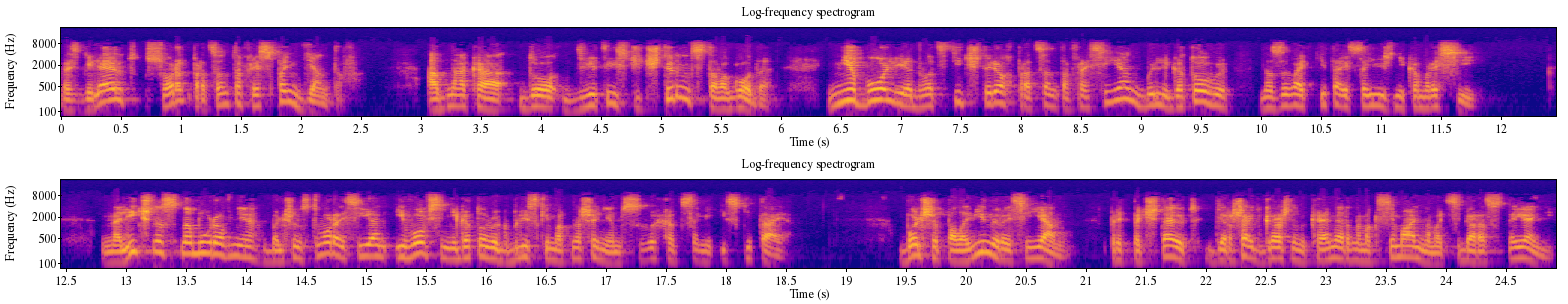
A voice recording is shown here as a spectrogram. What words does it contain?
разделяют 40% респондентов. Однако до 2014 года не более 24% россиян были готовы называть Китай союзником России. На личностном уровне большинство россиян и вовсе не готовы к близким отношениям с выходцами из Китая. Больше половины россиян предпочитают держать граждан КНР на максимальном от себя расстоянии,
